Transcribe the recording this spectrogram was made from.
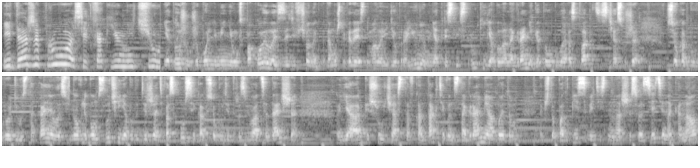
И даже просит, как Юмичу. Я тоже уже более-менее успокоилась за девчонок, потому что когда я снимала видео про Юми, у меня тряслись руки, я была на грани, готова была расплакаться. Сейчас уже все как бы вроде устаканилось. Но в любом случае я буду держать вас в курсе, как все будет развиваться дальше. Я пишу часто ВКонтакте, в Инстаграме об этом, так что подписывайтесь на наши соцсети, на канал,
